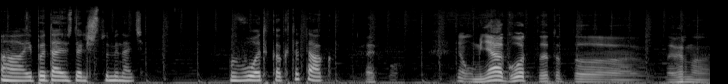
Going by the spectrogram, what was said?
А, и пытаюсь дальше вспоминать. Вот, как-то так. Не, у меня год этот, э, наверное,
